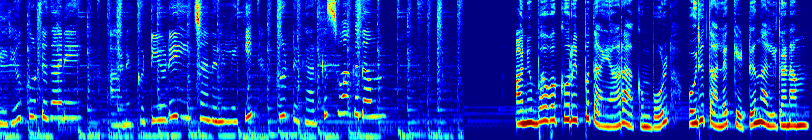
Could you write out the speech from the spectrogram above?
വരൂ കൂട്ടുകാരെ. ആനക്കുട്ടിയുടെ ഈ ചാനലിലേക്ക് കൂട്ടുകാർക്ക് സ്വാഗതം. അനുഭവക്കുറിപ്പ് തയ്യാറാക്കുമ്പോൾ ഒരു തലക്കെട്ട് നൽകണം.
